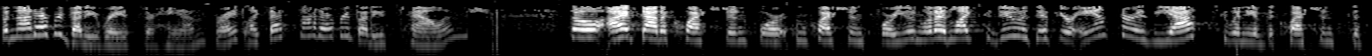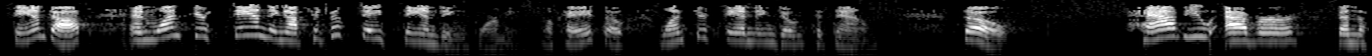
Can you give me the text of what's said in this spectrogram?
But not everybody raised their hands, right? Like, that's not everybody's challenge. So I've got a question for some questions for you, and what I'd like to do is, if your answer is yes to any of the questions, to stand up and once you're standing up, to just stay standing for me. Okay? So once you're standing, don't sit down. So, have you ever been the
